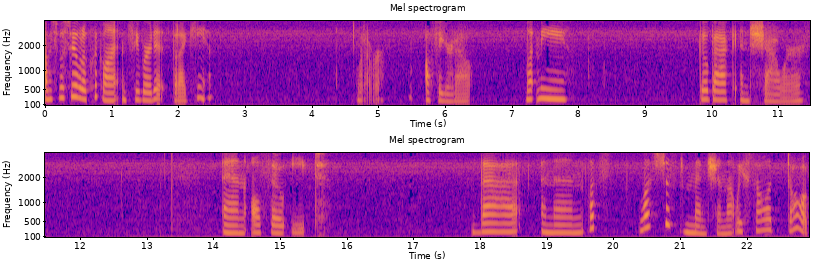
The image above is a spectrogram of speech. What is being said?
I'm supposed to be able to click on it and see where it is, but I can't. Whatever. I'll figure it out. Let me go back and shower and also eat that and then let's let's just mention that we saw a dog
